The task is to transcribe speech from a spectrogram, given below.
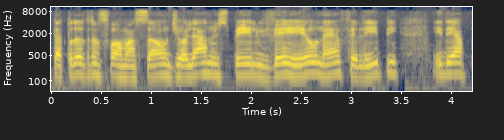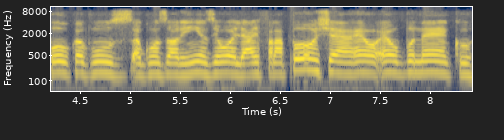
da toda transformação, de olhar no espelho e ver eu, né, Felipe, e daí a pouco, alguns, algumas horinhas, eu olhar e falar, poxa, é, é o boneco,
